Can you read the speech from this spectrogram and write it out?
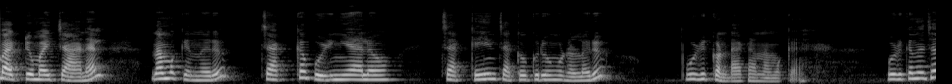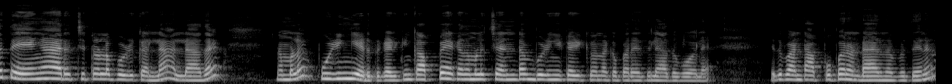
back to my channel നമുക്കിന്നൊരു ചക്ക പുഴുങ്ങിയാലോ? ചക്കയും ചക്കക്കുരുവും കൂടെയുള്ളൊരു പുഴുക്കുണ്ടാക്കാം നമുക്ക്. പുഴുക്കെന്ന് വെച്ചാൽ തേങ്ങ അരച്ചിട്ടുള്ള പുഴുക്കല്ല അല്ലാതെ നമ്മൾ പുഴുങ്ങിയെടുത്ത് കഴിക്കും. കപ്പയൊക്കെ നമ്മൾ ചെണ്ടം പുഴുങ്ങി കഴിക്കുമെന്നൊക്കെ പറയത്തില്ല അതുപോലെ. ഇത് പണ്ട് അപ്പൂപ്പൻ ഉണ്ടായിരുന്നപ്പോഴത്തേനും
